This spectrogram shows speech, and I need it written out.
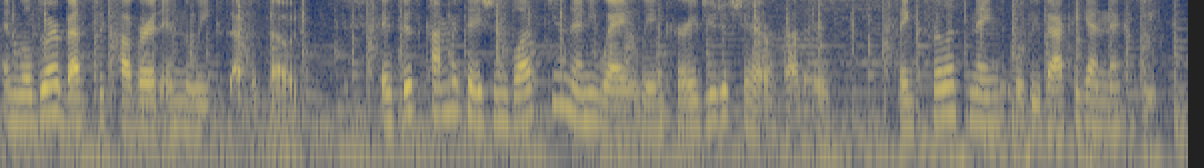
and we'll do our best to cover it in the week's episode. If this conversation blessed you in any way, we encourage you to share it with others. Thanks for listening. We'll be back again next week.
